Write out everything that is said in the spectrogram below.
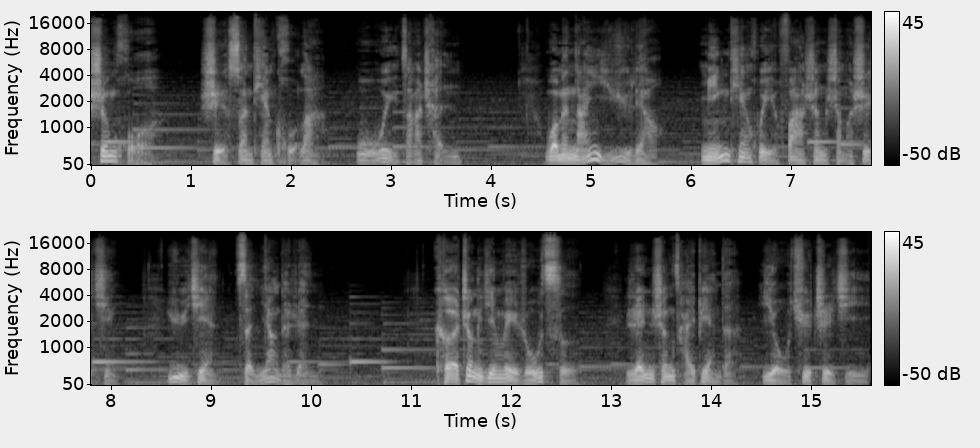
生活是酸甜苦辣、五味杂陈，我们难以预料明天会发生什么事情，遇见怎样的人。可正因为如此，人生才变得有趣至极。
